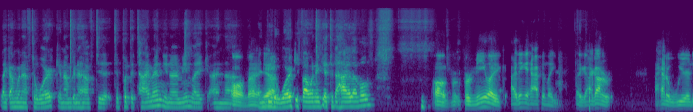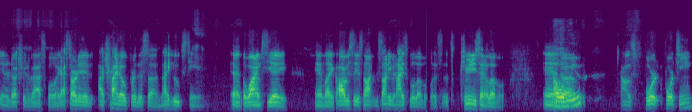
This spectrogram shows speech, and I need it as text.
like I'm gonna have to work and I'm gonna have to to put the time in. You know what I mean? Like and uh, oh man, and yeah. do the work if I want to get to the high levels. Oh, for, for me, like I think it happened like like I got a I had a weird introduction to basketball. Like I started, I tried out for this uh, night hoops team at the YMCA, and like obviously it's not it's not even high school level. It's it's community center level. And how old uh, were you? I was four, 14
